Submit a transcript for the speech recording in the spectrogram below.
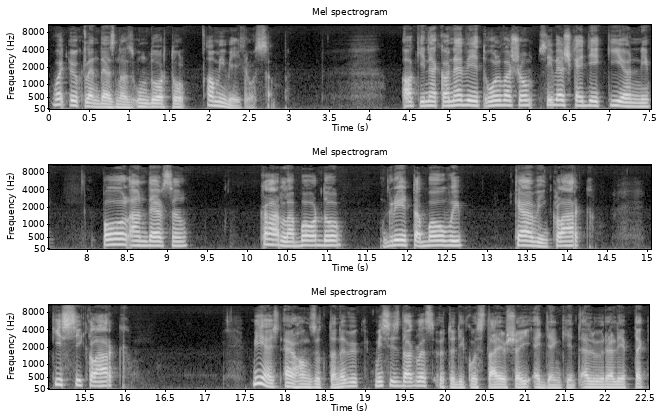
vagy öklendezne az undortól, ami még rosszabb. Akinek a nevét olvasom, szíveskedjék kijönni. Paul Anderson, Carla Bordo, Greta Bowie, Calvin Clark, Kissy Clark. Mihez elhangzott a nevük, Mrs. Douglas ötödik osztályosai egyenként előreléptek,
